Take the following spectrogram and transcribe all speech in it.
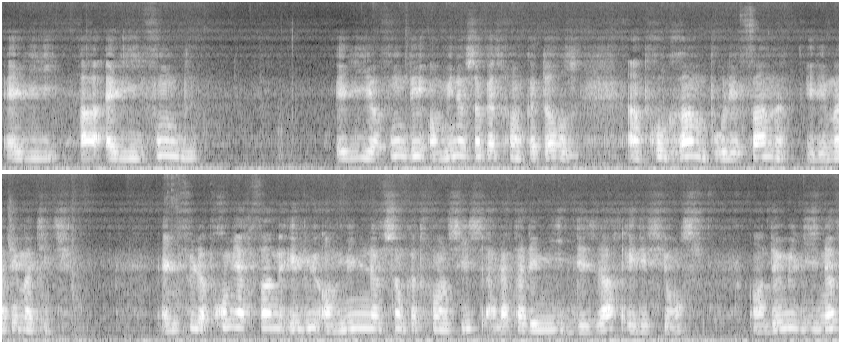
Elle y a, elle y a fondé en 1994 un programme pour les femmes et les mathématiques. Elle fut la première femme élue en 1986 à l'Académie des arts et des sciences. En 2019,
